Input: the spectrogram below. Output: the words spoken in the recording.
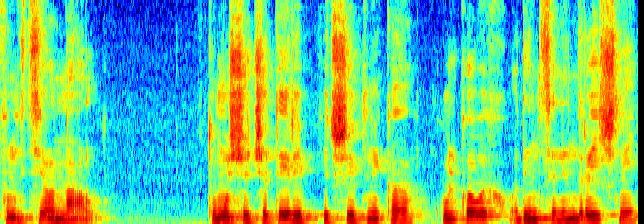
функціонал, тому що 4 підшипника кулькових, один циліндричний,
